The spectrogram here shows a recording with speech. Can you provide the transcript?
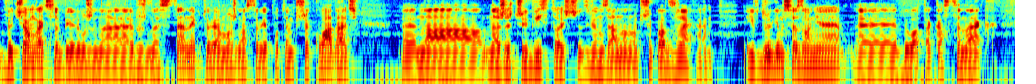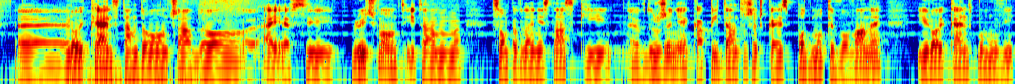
wyciągać sobie różne, różne sceny, które można sobie potem przekładać na, na rzeczywistość związaną na przykład z Lechem. I w drugim sezonie e, była taka scena, jak e, Roy Kent tam dołącza do e, AFC Richmond i tam są pewne niesnaski w drużynie, kapitan troszeczkę jest podmotywowany i Roy Kent mu mówi,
